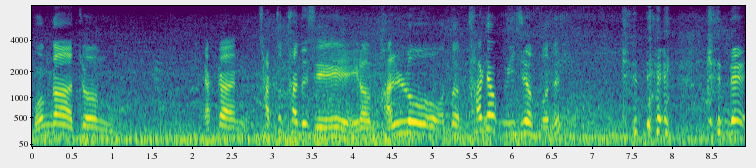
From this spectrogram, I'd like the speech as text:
뭔가 좀 약간 작두 타듯이 이런 발로 어떤 타격 위주였거든. 근데 근데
